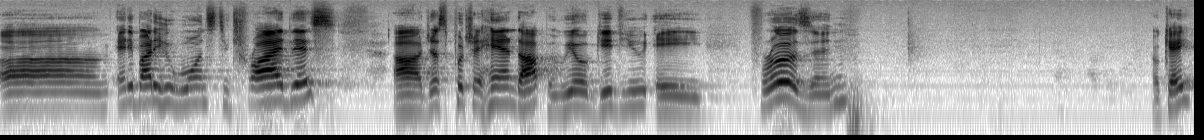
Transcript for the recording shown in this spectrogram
Um, anybody who wants to try this, uh, just put your hand up and we'll give you a frozen. Okay,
